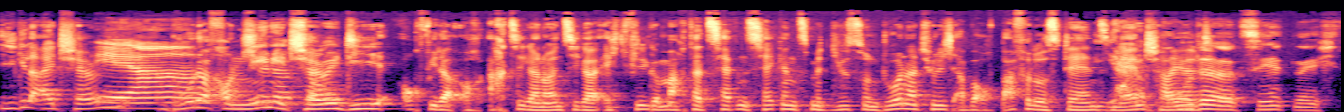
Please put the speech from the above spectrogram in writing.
Eagle Eye Cherry, Ja, Bruder von Nene Cherry, Song. die auch wieder auch 80er, 90er echt viel gemacht hat. Seven Seconds mit Yus und Dur natürlich, aber auch Buffalo Stance, Manchild. Bruder, zählt nicht.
